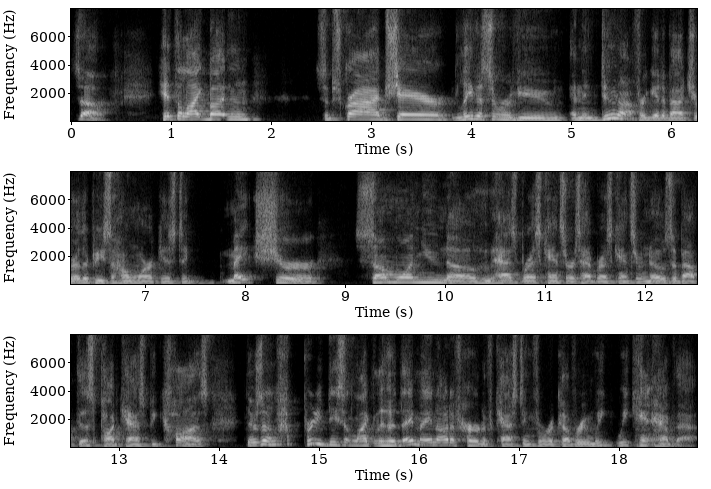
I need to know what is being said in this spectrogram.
So hit the like button, subscribe, share, leave us a review, and then do not forget about your other piece of homework is to make sure someone you know who has breast cancer or has had breast cancer knows about this podcast because there's a pretty decent likelihood they may not have heard of casting for recovery and we we can't have that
